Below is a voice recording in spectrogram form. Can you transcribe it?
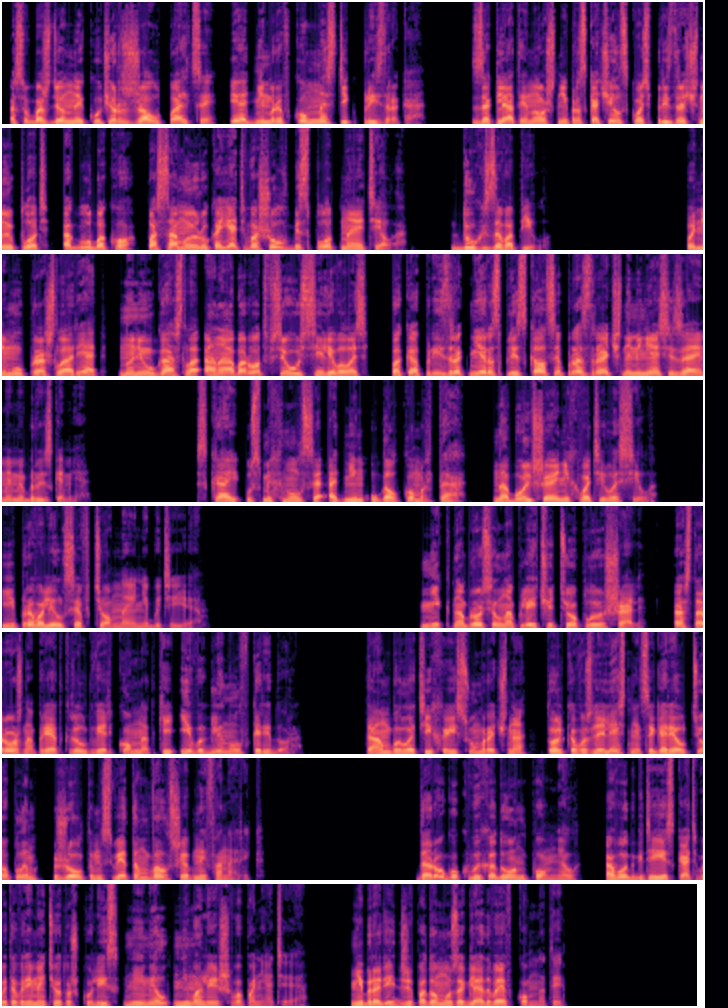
Освобожденный кучер сжал пальцы и одним рывком настиг призрака. Заклятый нож не проскочил сквозь призрачную плоть, а глубоко, по самую рукоять, вошел в бесплотное тело. Дух завопил. По нему прошла рябь, но не угасла, а наоборот все усиливалось, пока призрак не расплескался прозрачными неосязаемыми брызгами. Скай усмехнулся одним уголком рта, на большее не хватило сил, и провалился в темное небытие. Ник набросил на плечи теплую шаль, осторожно приоткрыл дверь комнатки и выглянул в коридор. Там было тихо и сумрачно, только возле лестницы горел теплым, желтым светом волшебный фонарик. Дорогу к выходу он помнил, а вот где искать в это время тетушку Лис не имел ни малейшего понятия. Не бродить же по дому, заглядывая в комнаты.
